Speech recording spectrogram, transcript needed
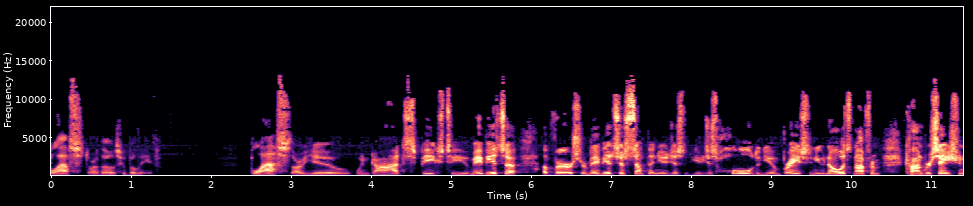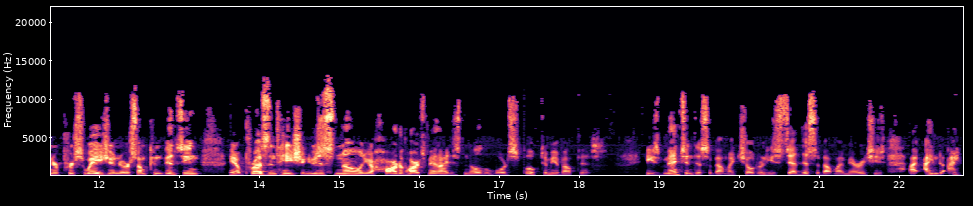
blessed are those who believe. Blessed are you when God speaks to you. Maybe it's a, a verse, or maybe it's just something you just you just hold and you embrace, and you know it's not from conversation or persuasion or some convincing, you know, presentation. You just know in your heart of hearts, man, I just know the Lord spoke to me about this. He's mentioned this about my children. He's said this about my marriage. He's, I, I, I,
